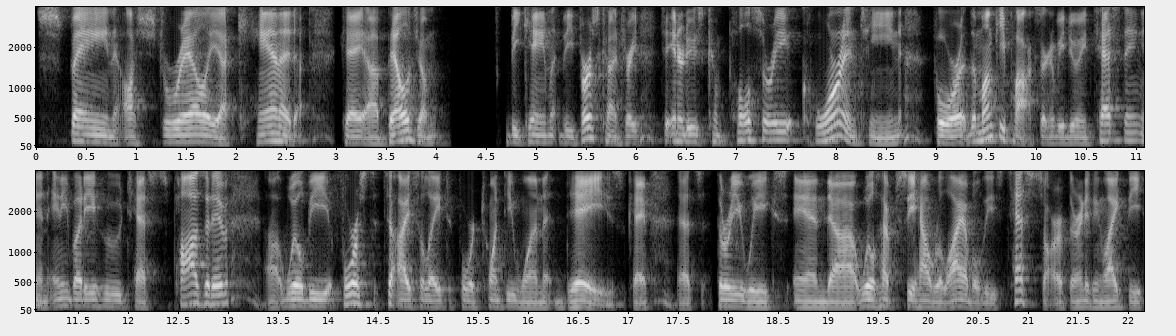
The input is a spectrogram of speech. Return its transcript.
Spain, Australia, Canada. Okay, Belgium became the first country to introduce compulsory quarantine for the monkeypox. They're going to be doing testing, and anybody who tests positive uh, will be forced to isolate for 21 days. Okay, that's three weeks, and uh, we'll have to see how reliable these tests are. If they're anything like the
